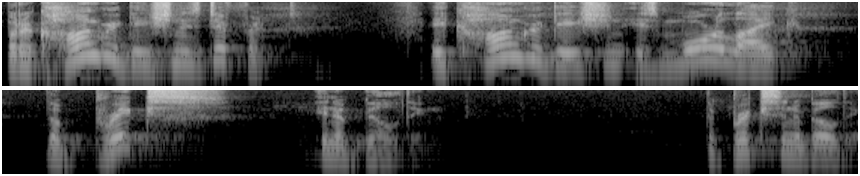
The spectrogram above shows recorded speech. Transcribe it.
But a congregation is different. A congregation is more like the bricks in a building. The bricks in a building.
